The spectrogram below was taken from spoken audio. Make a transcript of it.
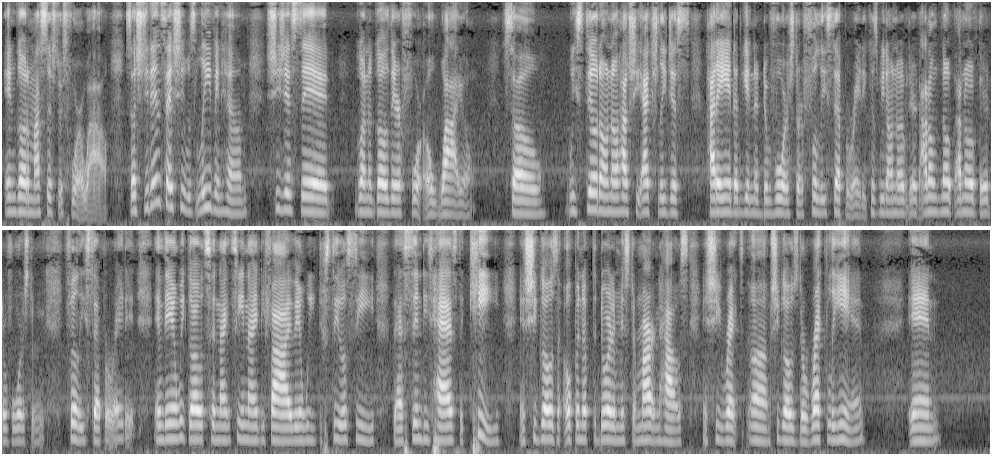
and go to my sister's for a while. So she didn't say she was leaving him. She just said to go there for a while. So we still don't know how she actually just how they end up getting a divorced or fully separated because we don't know if they're I don't know I know if they're divorced or fully separated. And then we go to 1995 and we still see that Cindy has the key and she goes and open up the door to Mr. Martin house and she rec- um, she goes directly in and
